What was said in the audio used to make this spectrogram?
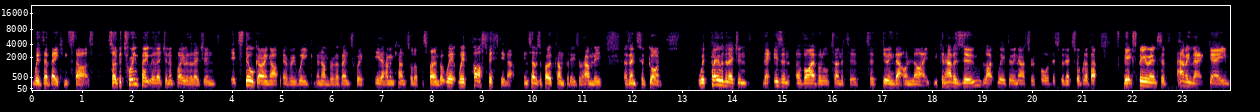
with their baking stars? So between Bake with a Legend and Play with a Legend, it's still going up every week. The number of events we're either having cancelled or postponed, but we're we're past fifty now in terms of both companies of how many events have gone. With Play with a Legend, there isn't a viable alternative to doing that online. You can have a Zoom like we're doing now to record this with Extra but the experience of having that game,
